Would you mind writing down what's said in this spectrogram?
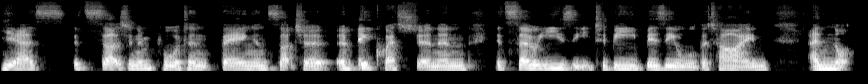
Yes, it's such an important thing and such a, a big question. And it's so easy to be busy all the time and not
